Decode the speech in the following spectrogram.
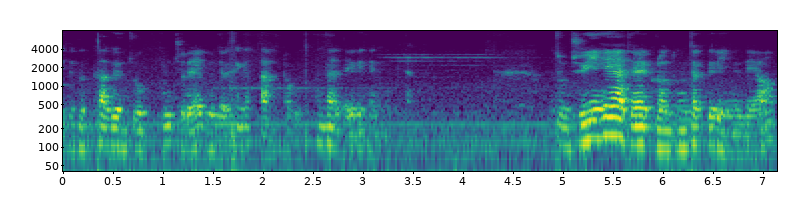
이제 극하근 쪽 힘줄에 문제가 생겼다라고 판단을 내리게 되는 겁니다. 좀 주의해야 될 그런 동작들이 있는데요.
